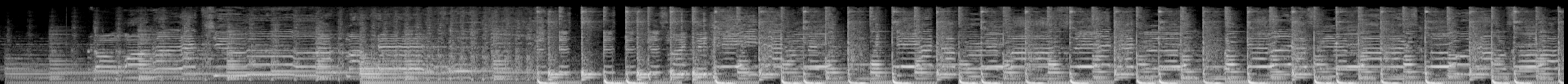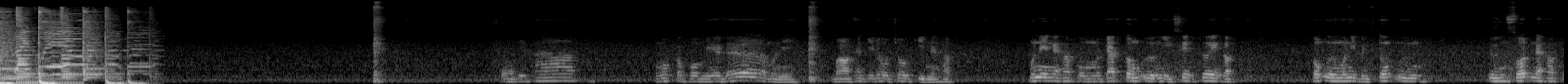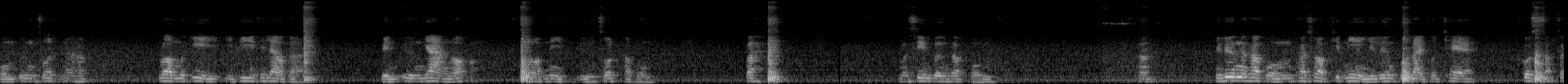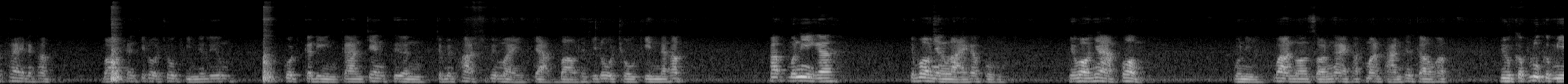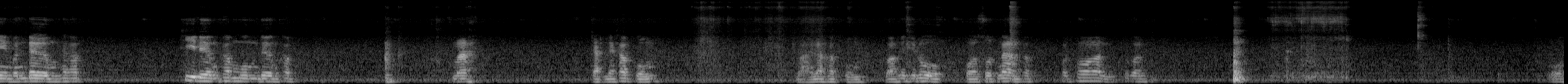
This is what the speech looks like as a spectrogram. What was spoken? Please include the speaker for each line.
Speaker 1: สวัสดีครับพบกับผมเอเดอร์มันนี้บาวทันจิโดโชกินนะครับวันนี้นะครับ ผมจัดต้มอึงอีกเส้นเคยครับ ต้มอึงมันนี้เป็นต้มอึงอึงสดนะครับ ผมอึงสดนะครับ รอบเมื่อกี้อีพีที่แล้วก็เป็นอึงย่างเนาะรอบนี้อึงสดครับผมมามาซิมเบิงครับผม ครับอย่าลืมนะครับผมถ้าชอบคลิปนี้อย่าลืมกดไลค์กดแชร์กดซับสไครต์นะครับบาวเทนจิโดโชกินอย่าลืมกดกระดิ่งการแจ้งเตือนจะไม่พลาดคลิปใหม่จากบาวเทนจิโร่โชกินนะครับ ครับวันนี้ก็จะบอกอย่างไรครับผมอย่าบอกยากพร้อม วันนี้ว่านอนสอนง่ายครับมาตรฐานคือเก่าครับ อยู่กับลูกกับเมียเหมือนเดิมนะครับ ที่เดิมครับมุมเดิมครับ มาจัดเลยครับผมหลายแล้วครับ ผมบาวเทนจิโร่ขอสดน้ำครับขอทอนทุกคนโอ้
